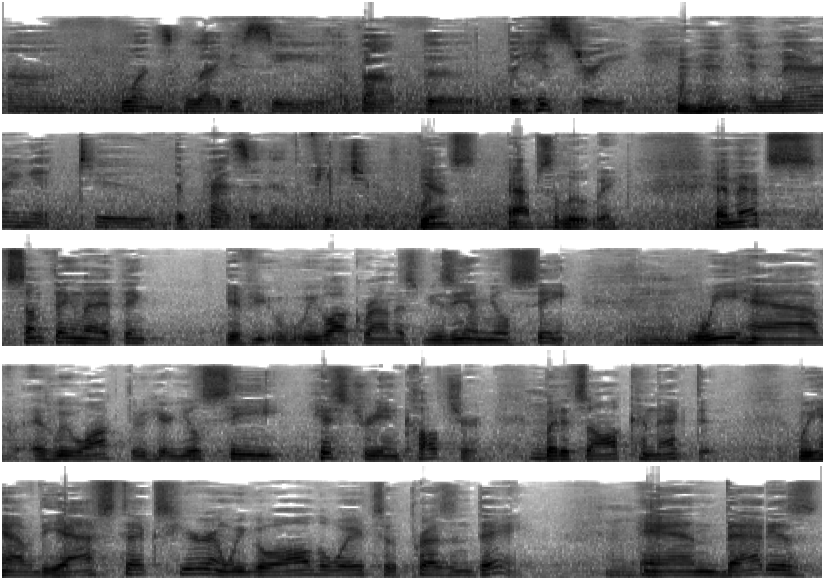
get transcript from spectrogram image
uh, one's legacy, about the, the history, and, and marrying it to the present and the future. Yes, absolutely. And that's something that I think if you, we walk around this museum, you'll see. We have, as we walk through here, you'll see history and culture, but it's all connected. We have the Aztecs here, and we go all the way to the present day. And that is,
